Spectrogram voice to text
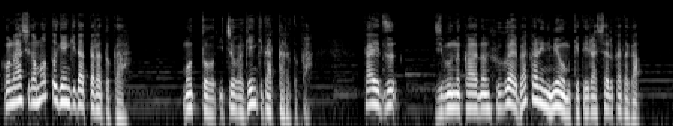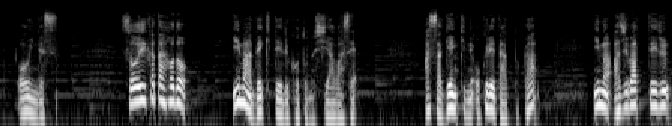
この足がもっと元気だったらとか、もっと胃腸が元気だったらとか、絶えず自分の体の不具合ばかりに目を向けていらっしゃる方が多いんです。そういう方ほど今できていることの幸せ、朝元気に遅れたとか、今味わっている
